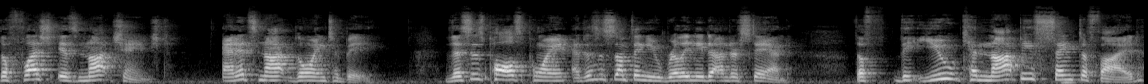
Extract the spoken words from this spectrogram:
The flesh is not changed, and it's not going to be. This is Paul's point, and this is something you really need to understand. The, the, you cannot be sanctified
